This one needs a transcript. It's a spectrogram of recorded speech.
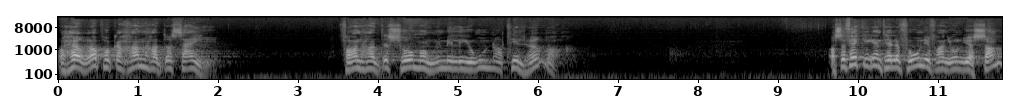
å høre på hva han hadde å si. For han hadde så mange millioner tilhørere. Og Så fikk jeg en telefon fra Jon Jøssang.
